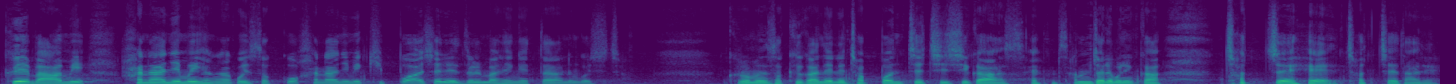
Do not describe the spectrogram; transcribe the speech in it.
그의 마음이 하나님을 향하고 있었고 하나님이 기뻐하시는 일들만 행했다라는 것이죠. 그러면서 그가 내린 첫 번째 지시가 3절에 보니까 첫째 해, 첫째 달에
